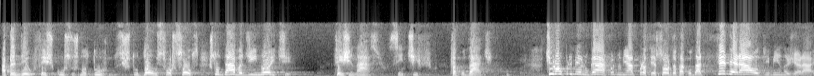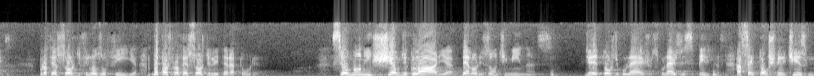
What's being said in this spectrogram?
Aprendeu, fez cursos noturnos, estudou, esforçou-se, estudava dia e noite, fez ginásio, científico, faculdade. Tirou o primeiro lugar, foi nomeado professor da Faculdade Federal de Minas Gerais professor de filosofia, depois professor de literatura. Seu nome encheu de glória Belo Horizonte, Minas. Diretor de colégios, colégios espíritas, aceitou o espiritismo,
